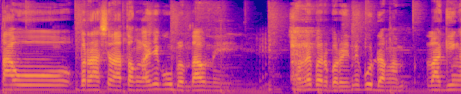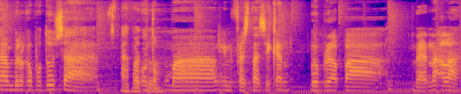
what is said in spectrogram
tahu berhasil atau enggaknya gue belum tahu nih. Soalnya baru-baru ini gue udah ngam- lagi ngambil keputusan Apa tuh? untuk menginvestasikan beberapa dana lah.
